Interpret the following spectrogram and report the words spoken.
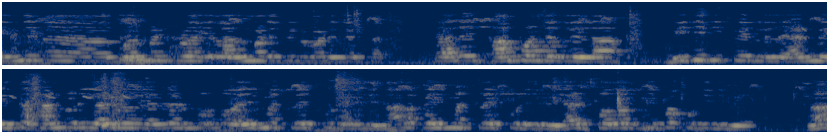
ಹಿಂದಿನ ಗೌರ್ಮೆಂಟ್ಗಳಿಗೆಲ್ಲ ಅಲ್ಲಿ ಮಾಡಿದ್ರು ಇಲ್ಲಿ ಮಾಡಿದ್ರು ಅಂತ. ಶಾಲೆ ಕಾಂಪೌಂಡ್ ಇರಲಿಲ್ಲ ಬೀದಿ ದೀಪ ಇರಲಿಲ್ಲ. ಎರಡು ಇಂಥ ಸಣ್ಣವರಿಗೆ ಎರಡು ಎರಡು ಎರಡು ಮೂರು ಮೂರು ಐದು ಮಸ್ಟ್ ಲೈಟ್ ಕೊಟ್ಟಿದ್ದೀವಿ. ನಾಲ್ಕು ಐದು ಮಸ್ಟ್ ಲೈಟ್ ಕೊಟ್ಟಿದ್ದೀವಿ. ಎರಡು ಸೋಲಾರ್ ದೀಪ ಕೊಟ್ಟಿದ್ದೀವಿ. ಹಾ?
